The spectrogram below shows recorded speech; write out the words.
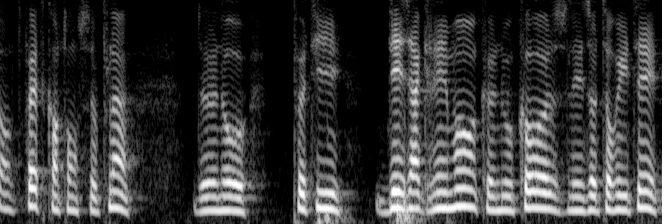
En fait, quand on se plaint de nos petits désagréments que nous causent les autorités,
